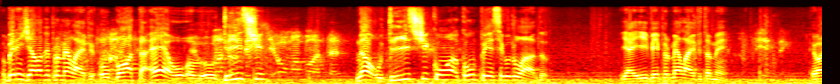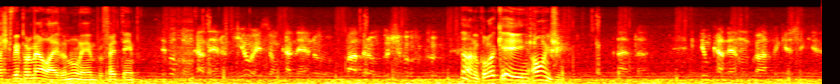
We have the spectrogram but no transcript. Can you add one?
O berinjela vem pra minha live. O bota. É, o, o- o triste. ou uma bota? Não, o triste com, a- com o pêssego do lado. E aí vem pra minha live também. Eu acho que vem pra minha live, eu não lembro, faz tempo. Você botou um caderno aqui ou esse é um caderno padrão do jogo? Não, não coloquei. Aonde? Ah, tá. E tem um caderno no quarto aqui, achei que era.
